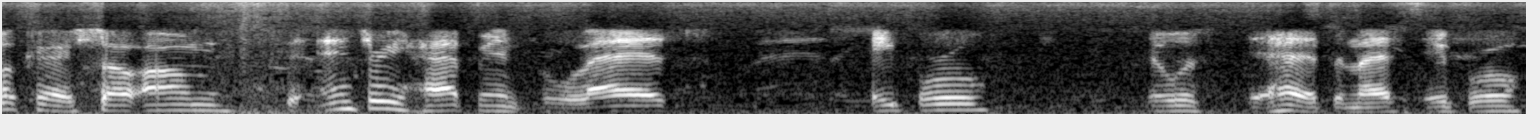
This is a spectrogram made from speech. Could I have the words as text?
Okay, so um, the injury happened last April. It was it happened last April.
